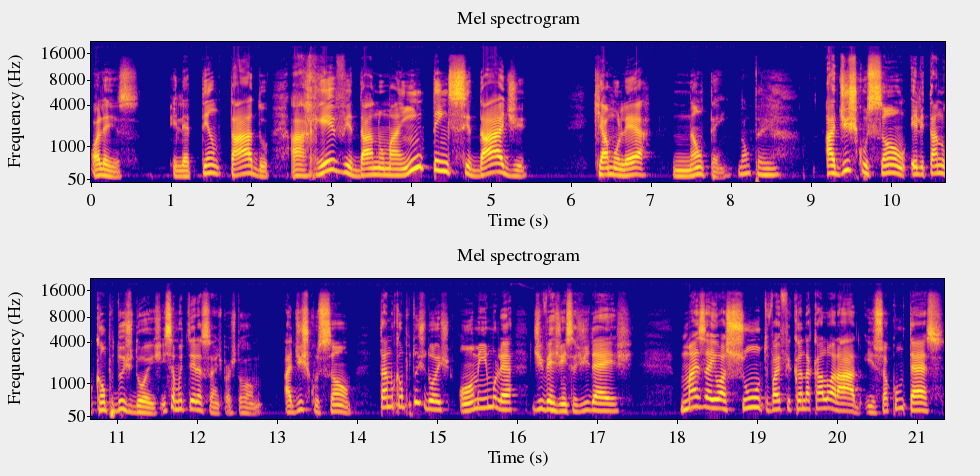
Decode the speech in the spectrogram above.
olha isso, ele é tentado a revidar numa intensidade que a mulher não tem. não tem. A discussão, ele tá no campo dos dois. Isso é muito interessante, pastor Romo. A discussão tá no campo dos dois, homem e mulher, divergências de ideias. Mas aí o assunto vai ficando acalorado. Isso acontece.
